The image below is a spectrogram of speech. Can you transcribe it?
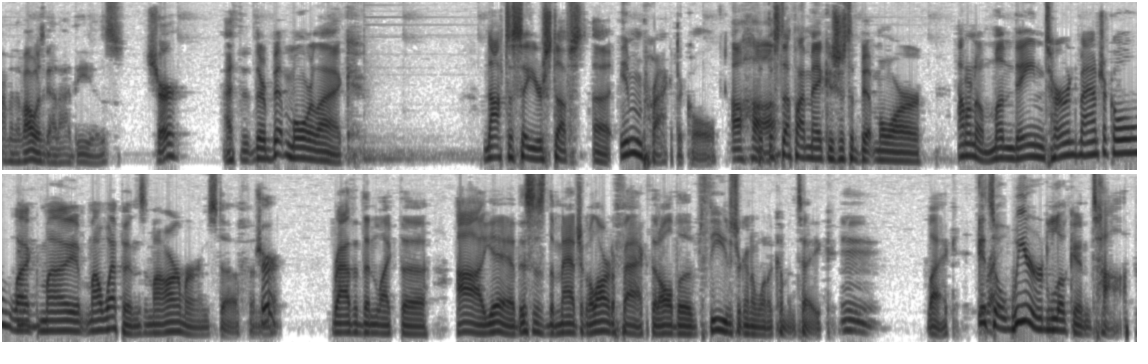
I mean, I've always got ideas. Sure. I th- they're a bit more like, not to say your stuff's uh, impractical, Uh-huh. but the stuff I make is just a bit more, I don't know, mundane turned magical, like my my weapons and my armor and stuff. And Sure. Rather than like the ah yeah, this is the magical artifact that all the thieves are going to want to come and take. Mm. Like it's a weird looking top,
